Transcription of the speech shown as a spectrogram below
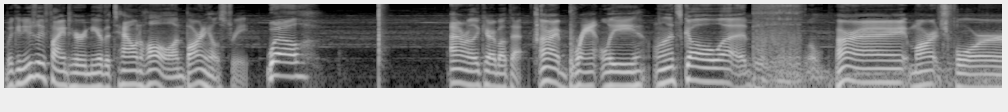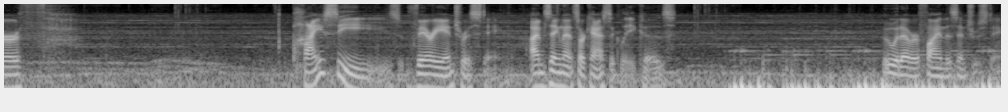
We can usually find her near the town hall on Barnhill Street. Well, I don't really care about that. All right, Brantley. Let's go. Uh, all right, March 4th. Pisces. Very interesting. I'm saying that sarcastically because who would ever find this interesting?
